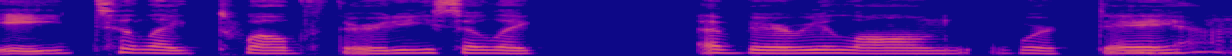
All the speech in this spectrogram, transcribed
8 to like 12:30, so like a very long work day. Yeah.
